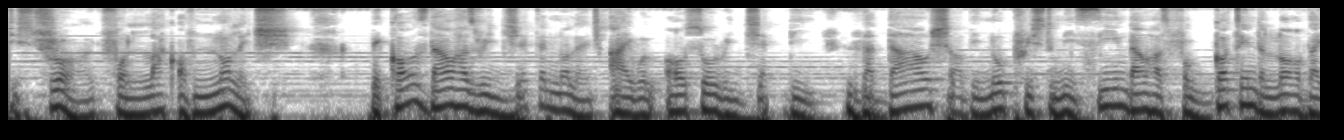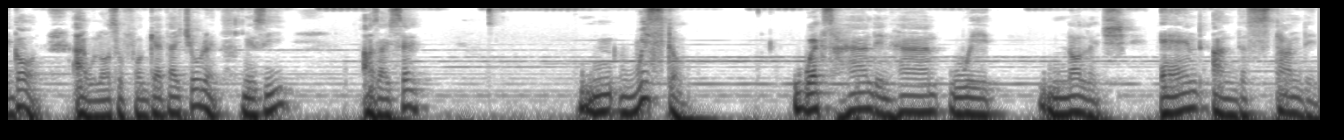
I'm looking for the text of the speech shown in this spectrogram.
destroyed for lack of knowledge. Because thou hast rejected knowledge, I will also reject thee, that thou shalt be no priest to me, seeing thou hast forgotten the law of thy God. I will also forget thy children. You see, as I said, wisdom works hand in hand with knowledge and understanding.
